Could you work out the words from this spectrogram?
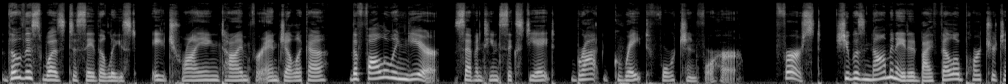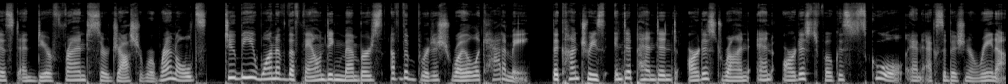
Though this was, to say the least, a trying time for Angelica, the following year, 1768, brought great fortune for her. First, she was nominated by fellow portraitist and dear friend Sir Joshua Reynolds to be one of the founding members of the British Royal Academy, the country's independent, artist run, and artist focused school and exhibition arena.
